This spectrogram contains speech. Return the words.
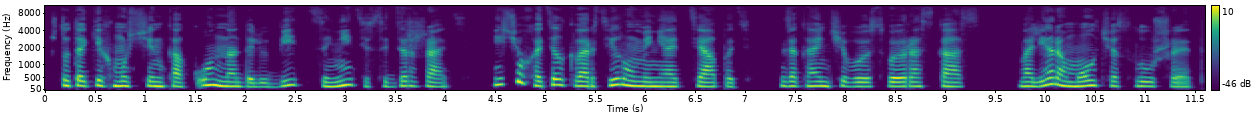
что таких мужчин, как он, надо любить, ценить и содержать. Еще хотел квартиру у меня оттяпать. Заканчиваю свой рассказ. Валера молча слушает,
